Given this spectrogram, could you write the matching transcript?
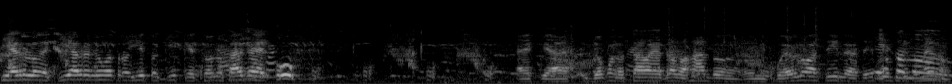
Ciérrelo de aquí, ábrele un otro hoyito aquí, que solo salga el... ¡Uf! Es que ah, yo cuando estaba ya trabajando en mi pueblo, así, le hacía Es un poquito como, menos.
